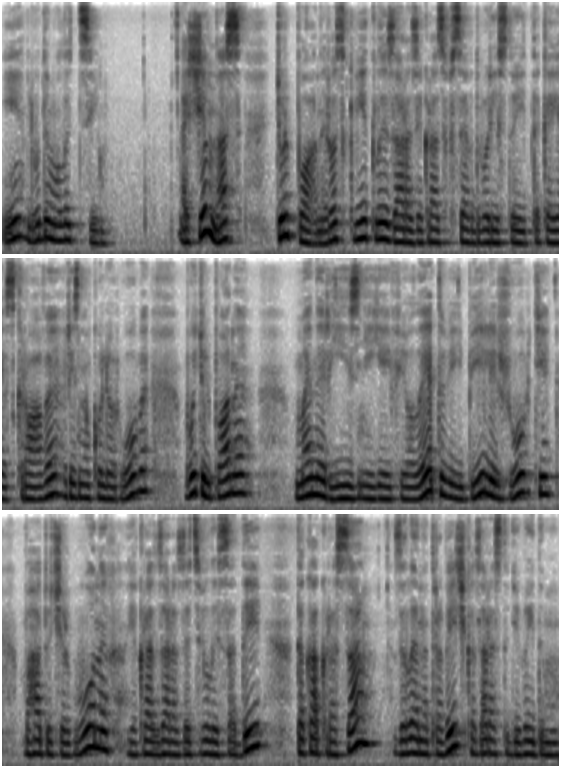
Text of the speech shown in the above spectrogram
і люди молодці. А ще в нас тюльпани розквітли. Зараз якраз все в дворі стоїть таке яскраве, різнокольорове, бо тюльпани в мене різні. Є і фіолетові, і білі, і жовті, багато червоних. Якраз зараз зацвіли сади. Така краса, зелена травичка. Зараз тоді вийдемо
